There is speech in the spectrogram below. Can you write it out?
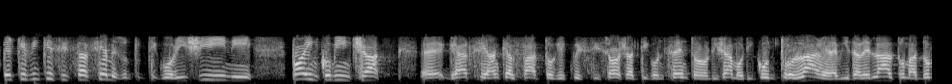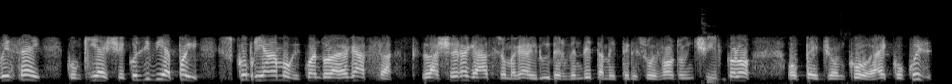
Perché finché si sta assieme sono tutti cuoricini, poi incomincia, eh, grazie anche al fatto che questi social ti consentono diciamo, di controllare la vita dell'altro, ma dove sei, con chi esce e così via, e poi scopriamo che quando la ragazza lascia il ragazzo, magari lui per vendetta mette le sue foto in circolo o peggio ancora. Ecco, que-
